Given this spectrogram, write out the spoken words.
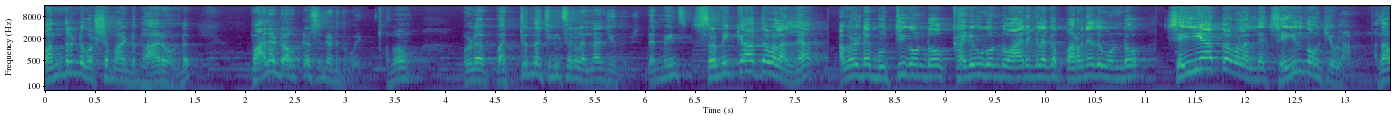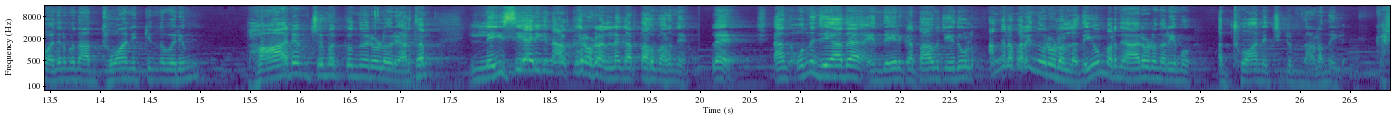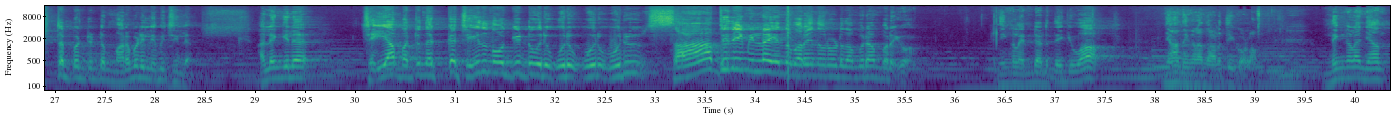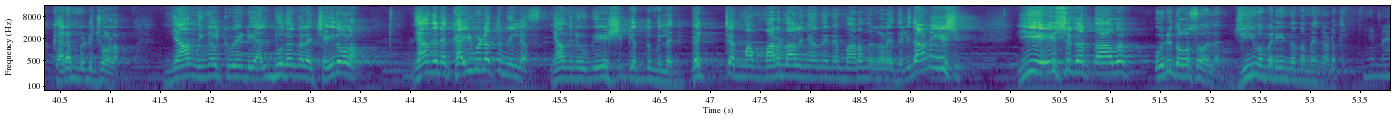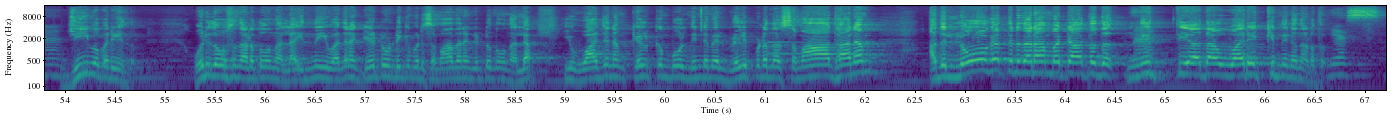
പന്ത്രണ്ട് വർഷമായിട്ട് ഭാരമുണ്ട്. പല ഡോക്ടേഴ്സിന്റെ അടുത്ത് പോയി. അപ്പം ഇവിടെ പറ്റുന്ന ചികിത്സകളെല്ലാം ചെയ്തു. ദറ്റ് മീൻസ് ശ്രമിക്കാത്തവളല്ല അവളുടെ ബുദ്ധി കൊണ്ടോ കഴിവ് കൊണ്ടോ ആരെങ്കിലുമൊക്കെ പറഞ്ഞത് കൊണ്ടോ ചെയ്യാത്തവളല്ല ചെയ്തു നോക്കിയവളാണ്. അതാ വചനം പറഞ്ഞ അധ്വാനിക്കുന്നവരും ഭാരം ചുമക്കുന്നവരുള്ള ഒരു അർത്ഥം. ലേസി ആയിരിക്കുന്ന ആൾക്കാരോടല്ല കർത്താവ് പറഞ്ഞ്. അല്ലേ? ഒന്നും ചെയ്യാതെ എന്തെങ്കിലും കർത്താവ് ചെയ്തോളും. അങ്ങനെ പറയുന്നവരോടല്ല. ദൈവം പറഞ്ഞ ആരോടെന്നറിയുമോ? അധ്വാനിച്ചിട്ടും നടന്നില്ല. കഷ്ടപ്പെട്ടിട്ടും മറുപടി ലഭിച്ചില്ല. അല്ലെങ്കിൽ ചെയ്യാൻ പറ്റുന്നൊക്കെ ചെയ്തു നോക്കിയിട്ട് ഒരു ഒരു ഒരു ഒരു സാധ്യതയുമില്ല എന്ന് പറയുന്നവനോട് തമ്പുരാൻ പറയുക നിങ്ങൾ എന്റെ അടുത്തേക്ക് വാ. ഞാൻ നിങ്ങളെ നടത്തിക്കോളാം. നിങ്ങളെ ഞാൻ കരം പിടിച്ചോളാം. ഞാൻ നിങ്ങൾക്ക് വേണ്ടി അത്ഭുതങ്ങളെ ചെയ്തോളാം. ഞാൻ നിന്നെ കൈവിടത്തുമില്ല. ഞാൻ നിന്നെ ഉപേക്ഷിക്കത്തുമില്ല. പെറ്റമ്മ മറന്നാലും ഞാൻ നിന്നെ മറന്നു കളയത്തില്ല. ഇതാണ് യേശു. ഈ യേശു കർത്താവ് ഒരു ദിവസമല്ല ജീവപര്യന്തം നമ്മെ നടത്തും. ജീവപര്യന്തം. ഒരു ദിവസം നടത്തുമെന്നല്ല ഇന്ന് ഈ വചനം കേട്ടുകൊണ്ടിരിക്കുമ്പോൾ ഒരു സമാധാനം കിട്ടുന്നുവെന്നല്ല ഈ വചനം കേൾക്കുമ്പോൾ നിന്റെ മേൽ വെളിപ്പെടുന്ന സമാധാനം അത് ലോകത്തിന് തരാൻ പറ്റാത്തത് നിത്യത വരയ്ക്കും നിന്നെ നടത്തും.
